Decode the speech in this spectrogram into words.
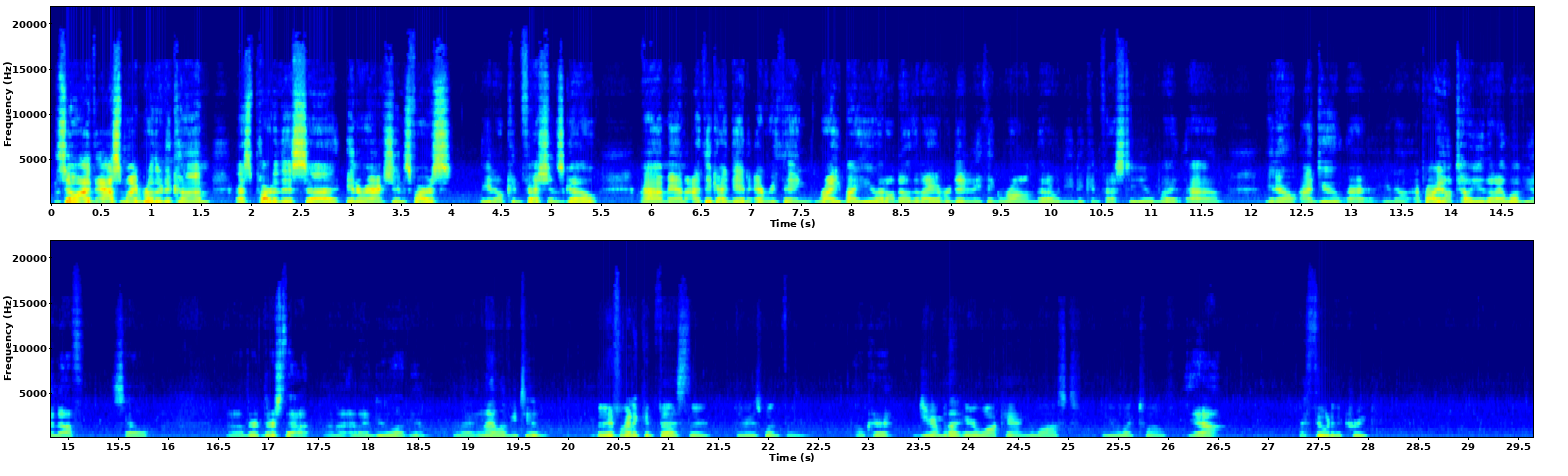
So I've asked my brother to come as part of this uh, interaction. As far as you know, confessions go, uh, man, I think I did everything right by you. I don't know that I ever did anything wrong that I would need to confess to you, but um, you know, I do. Uh, you know, I probably don't tell you that I love you enough. So uh, there, there's that, and I, and I do love you. And I, and I love you too. But if we're going to confess, there there is one thing. Okay. Do you remember that Airwalk hat you lost when you were like 12? Yeah. I threw it in the creek.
